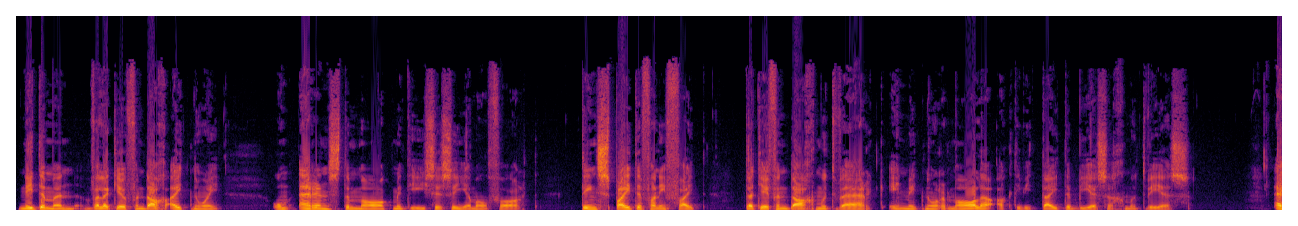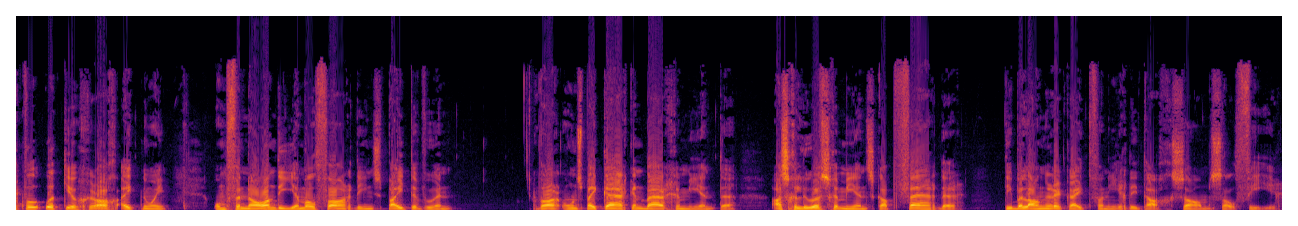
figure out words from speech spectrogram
Nietemin wil ek jou vandag uitnooi om erns te maak met Jesus se Hemelvaart, ten spyte van die feit dat jy vandag moet werk en met normale aktiwiteite besig moet wees. Ek wil ook jou graag uitnooi om vanaand die Hemelvaartdiens by te woon waar ons by Kerkenberg gemeente as geloofsgemeenskap verder die belangrikheid van hierdie dag saam sal vier.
